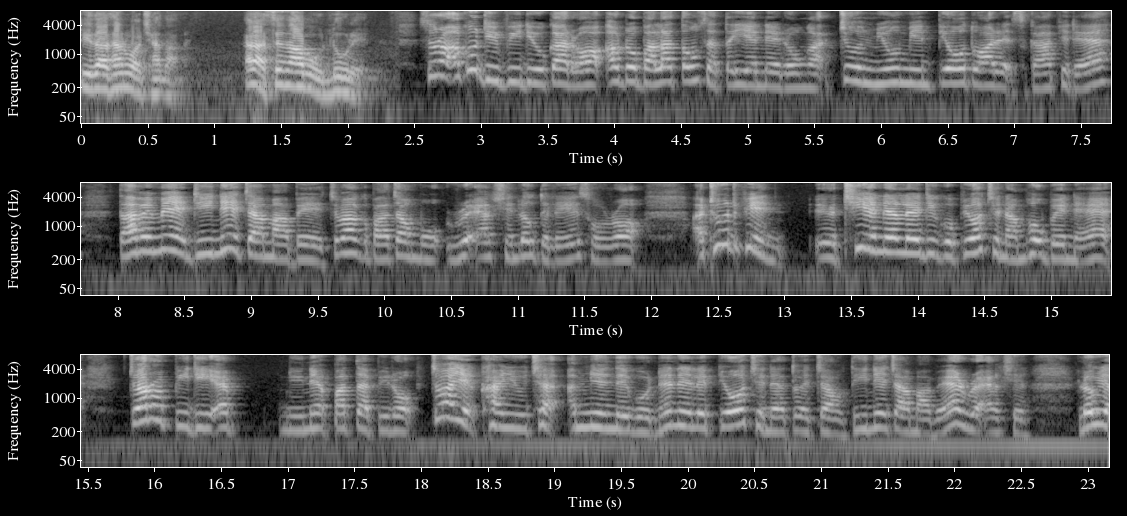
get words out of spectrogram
တေသာဆန်းတို့ကချမ်းသာမယ်အဲ့ဒါစဉ်းစားဖို့လိုတယ် ဆိုတော့အခုဒီဗီဒီယိုကတော့အော်တိုဘာလ31ရက်နေ့တုန်းကကျွန်းမျိုးမင်းပြောသွားတဲ့စကားဖြစ်တယ်။ဒါပေမဲ့ဒီနေ့ကြာမှာပဲကျမကဘာကြောင့်မို့ reaction လုပ်တယ်လဲဆိုတော့အထူးသဖြင့် TNL ဒီကိုပြောချင်တာမဟုတ်ဘဲနဲ့ကျတို့ PDF နေနဲ့ပတ်သက်ပြီးတော့ကျမရဲ့ခံယူချက်အမြင်တွေကိုနည်းနည်းလေးပြောချင်တဲ့အတွက်ကြောင့်ဒီနေ့ကြာမှာပဲ reaction လုပ်ရ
